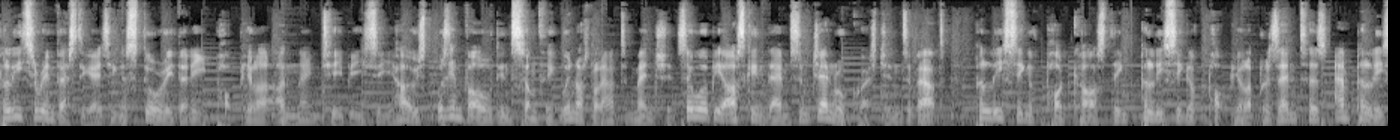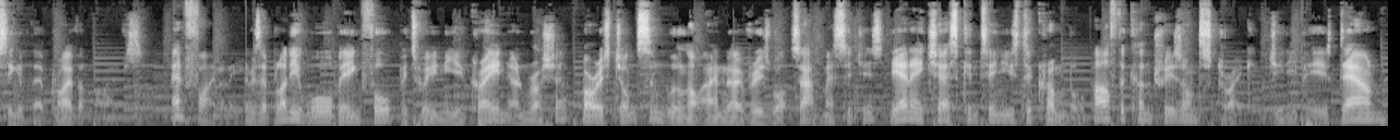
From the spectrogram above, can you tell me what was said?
police are investigating a story that a popular unnamed TBC host was involved in something we're not allowed to mention, so we'll be asking them some general questions about policing of podcasting, policing of popular presenters, and policing of their private lives. And finally, there is a bloody war being fought between Ukraine and Russia. Boris Johnson will not hand over his WhatsApp messages. The NHS continues to crumble. Half the country is on strike. GDP is down,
